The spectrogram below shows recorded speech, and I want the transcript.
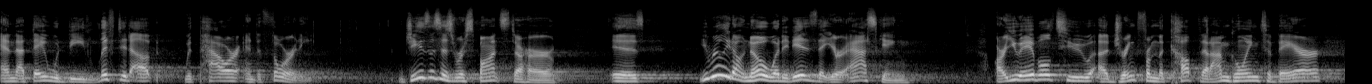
and that they would be lifted up with power and authority. Jesus' response to her is, You really don't know what it is that you're asking. Are you able to uh, drink from the cup that I'm going to bear?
